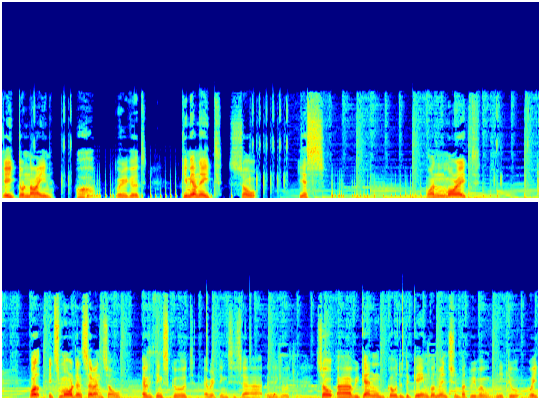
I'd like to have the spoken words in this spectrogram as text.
eight or nine. Oh, very good. Give me an eight. So, yes. One more eight. Well, it's more than seven, so everything's good. Everything is uh, really good. So uh, we can go to the game convention, but we will need to wait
